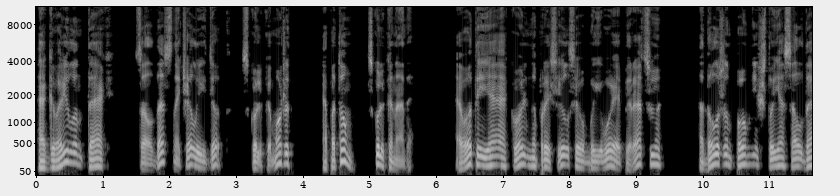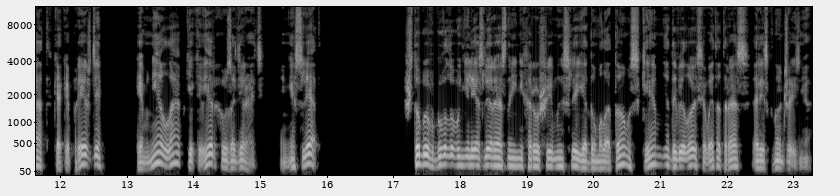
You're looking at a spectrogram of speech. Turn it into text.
А говорил он так, солдат сначала идет, сколько может, а потом сколько надо. А вот и я, коль напросился в боевую операцию, должен помнить, что я солдат, как и прежде, и мне лапки кверху задирать, не след. Чтобы в голову не лезли разные нехорошие мысли, я думал о том, с кем мне довелось в этот раз рискнуть жизнью.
